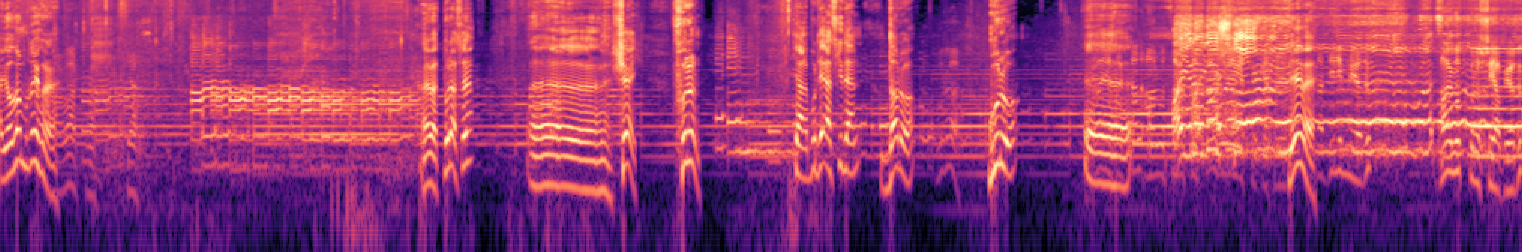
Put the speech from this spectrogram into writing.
Ha yol var mı burada yukarı? Var var. Gel. Evet burası eee, şey fırın. Yani burada eskiden daro, guru eee, Ayrı değil mi? Dilimliyorduk. Armut kurusu yapıyorduk.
